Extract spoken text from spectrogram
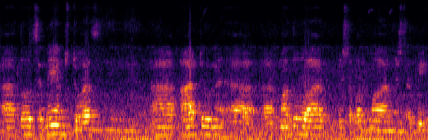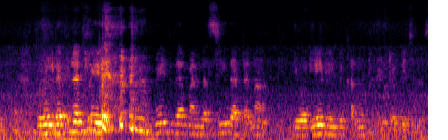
uh, those names to us, uh, or to uh, uh, Madhu or Mr. Verma or Mr. B. We will definitely meet them and see that you your lead will be converted into business.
